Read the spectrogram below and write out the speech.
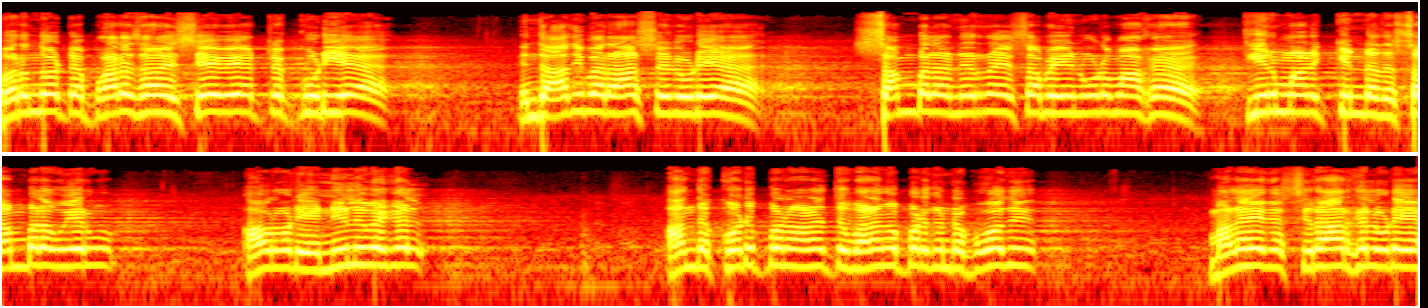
பெருந்தோட்ட பாடசாலை சேவையாற்றக்கூடிய இந்த அதிபர் ஆசிரியருடைய சம்பள நிர்ணய சபையின் மூலமாக தீர்மானிக்கின்ற அந்த சம்பள உயர்வு அவர்களுடைய நிலுவைகள் அந்த கொடுப்பன அனைத்து வழங்கப்படுகின்ற போது மலையக சிறார்களுடைய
